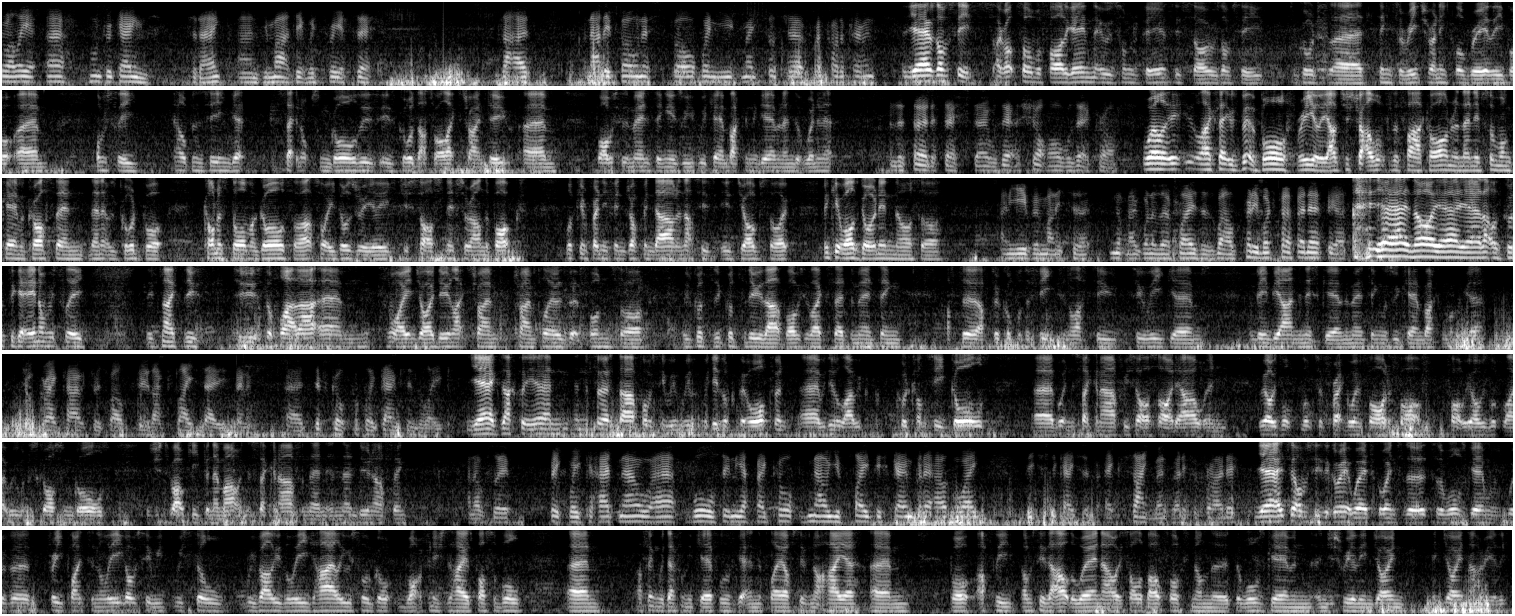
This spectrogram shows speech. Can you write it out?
So Elliot, uh, 100 games today, and you marked it with three assists. Is that a, an added bonus for when you make such a record appearance? Yeah, it was obviously. I got told before the game that it was 100 appearances, so it was obviously a good uh, thing to reach for any club, really. But um, obviously, helping the team get setting up some goals is, is good. That's what I like to try and do. Um, but obviously, the main thing is we, we came back in the game and ended up winning it. And the third assist, uh, was it a shot or was it a cross? Well, it, like I said, it was a bit of both, really. I was just trying to look for the far corner, and then if someone came across, then then it was good. But Connor stole my goal, so that's what he does, really. He just sort of sniffs around the box, looking for anything dropping down, and that's his, his job. So I think it was going in, though, so. And you even managed to nutmeg one of their players as well. Pretty much perfect there for you. yeah, no, yeah, yeah, that was good to get in. Obviously, it's nice to do to do stuff like that. Um, that's what I enjoy doing, like to try and try and play with a bit of fun. So it was good to good to do that. But obviously, like I said, the main thing after after a couple of defeats in the last two two league games and being behind in this game, the main thing was we came back and won the game. Took great character as well to do that, because like you said, it's been a difficult couple of games in the league. Yeah, exactly. Yeah, and in the first half, obviously we, we, we did look a bit open. Uh, we did look like we could concede goals, uh, but in the second half we sort of sorted it out and we always looked, looked to threat going forward. I thought, thought we always looked like we were going to score some goals. It was just about keeping them out in the second half and then and then doing our thing. And obviously, big week ahead now. Uh, Wolves in the FA Cup. Now you've played this game, got it out of the way. Is it just a case of excitement, ready for Friday? Yeah, it's obviously it's a great way to go into the to the Wolves game with, with uh, three points in the league. Obviously, we, we still we value the league highly. We still go, want to finish as high as possible. Um, I think we're definitely capable of getting the playoffs, if not higher. Um, but after obviously that out of the way now, it's all about focusing on the, the Wolves game and, and just really enjoying enjoying that really.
